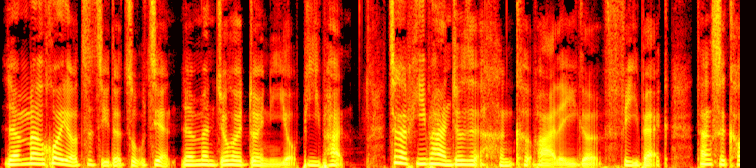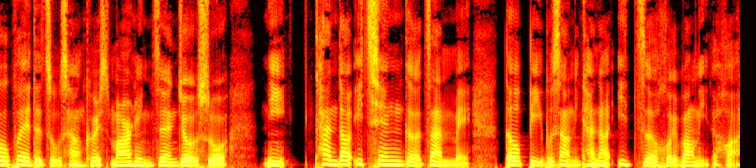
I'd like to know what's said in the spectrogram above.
人们会有自己的主见，人们就会对你有批判。这个批判就是很可怕的一个 feedback。当时 Coldplay 的主唱 Chris Martin 之前就说，你看到一千个赞美都比不上你看到一则诽谤你的话，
